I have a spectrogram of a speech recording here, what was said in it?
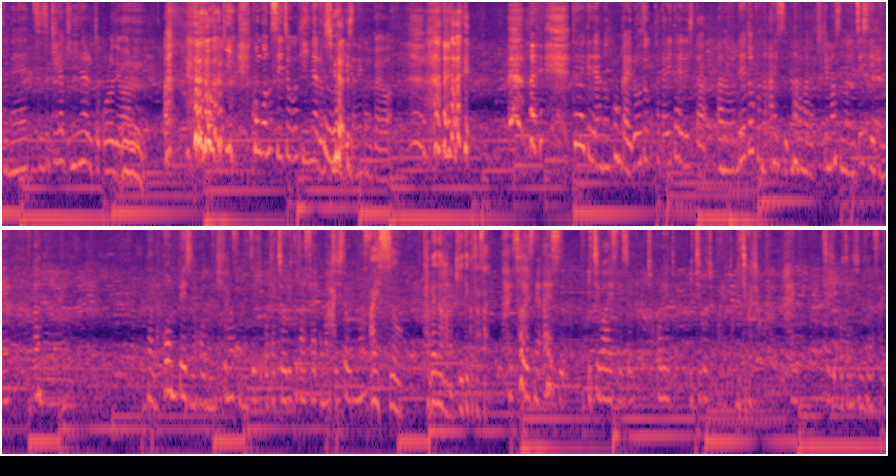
とね続きが気になるところではある、うん。今後の成長が気になる姉妹でしたね今回は。はいというわけであの今回朗読語りたいでした。あの冷凍庫のアイスまだまだ聞けますのでぜひぜひねあのなんだホームページの方でも聞けますのでぜひお立ち寄りください。お待ちしております、アイスを食べながら聞いてください。はい。そうですね。アイスいちごアイスですよ。チョコレートいちごチョコレート。いちごチョコ。はい。ぜひお楽しみください。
